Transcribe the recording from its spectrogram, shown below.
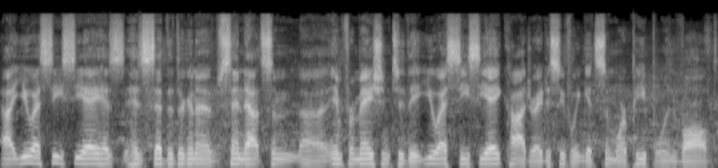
uh, USCCA has, has said that they're going to send out some uh, information to the USCCA cadre to see if we can get some more people involved.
